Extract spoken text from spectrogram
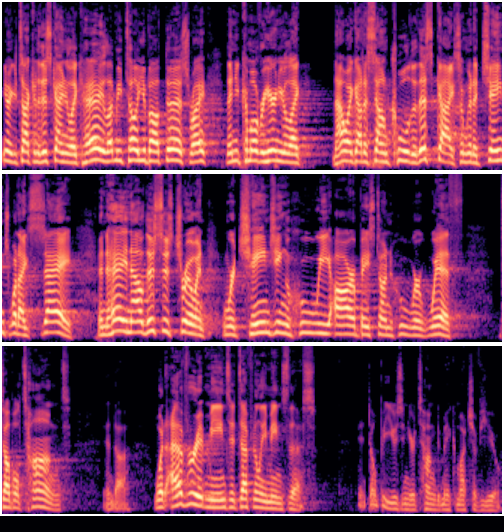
You know, you're talking to this guy and you're like, hey, let me tell you about this, right? Then you come over here and you're like, now I got to sound cool to this guy, so I'm going to change what I say. And hey, now this is true. And we're changing who we are based on who we're with, double tongued. And uh, whatever it means, it definitely means this. And don't be using your tongue to make much of you,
